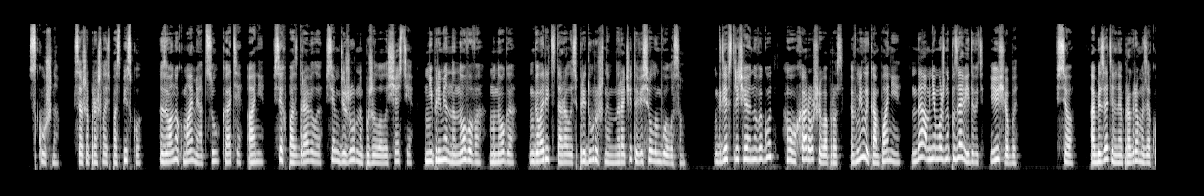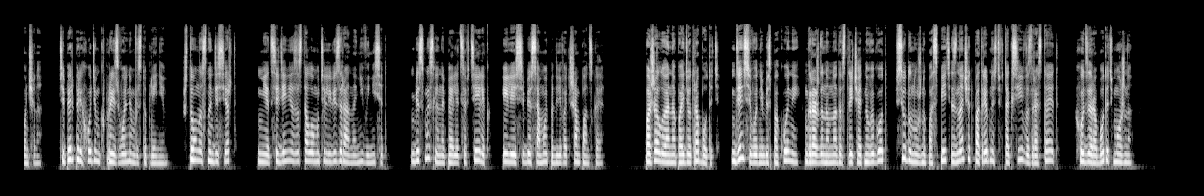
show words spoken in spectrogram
Скучно. Саша прошлась по списку. Звонок маме, отцу, Кате, Ане. Всех поздравила, всем дежурно пожелала счастья. Непременно нового, много. Говорить старалась придурочным, нарочито веселым голосом. Где встречаю Новый год? О, хороший вопрос. В милой компании. Да, мне можно позавидовать. Еще бы. Все. Обязательная программа закончена. Теперь переходим к произвольным выступлениям. Что у нас на десерт? Нет, сидение за столом у телевизора она не вынесет. Бессмысленно пялиться в телек или себе самой подливать шампанское. Пожалуй, она пойдет работать. День сегодня беспокойный, гражданам надо встречать Новый год, всюду нужно поспеть, значит, потребность в такси возрастает, хоть заработать можно.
